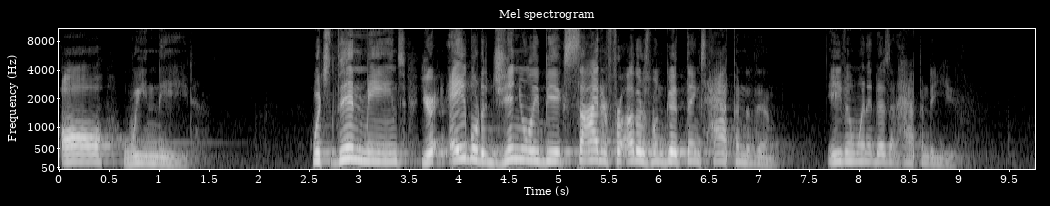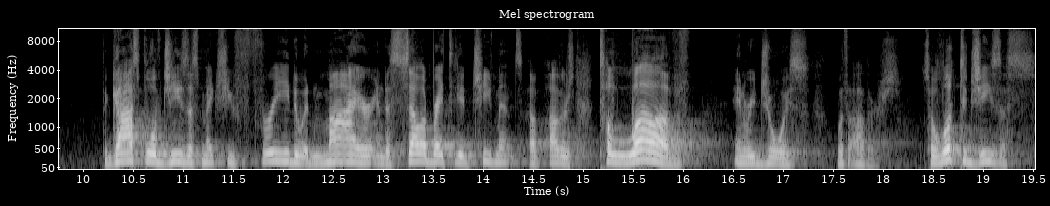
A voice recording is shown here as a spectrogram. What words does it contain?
all we need. Which then means you're able to genuinely be excited for others when good things happen to them even when it doesn't happen to you. The gospel of Jesus makes you free to admire and to celebrate the achievements of others, to love and rejoice with others. So look to Jesus,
